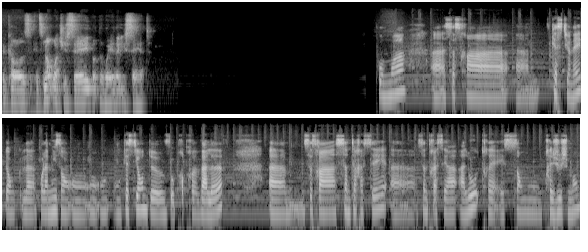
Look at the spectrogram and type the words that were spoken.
because it's not what you say, but the way that you say it. Pour moi, euh, ça sera euh, questionner, donc la- pour la mise en, en- en- question de vos propres valeurs. Euh, ce sera s'intéresser, euh, s'intéresser à, à l'autre et son préjugement.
